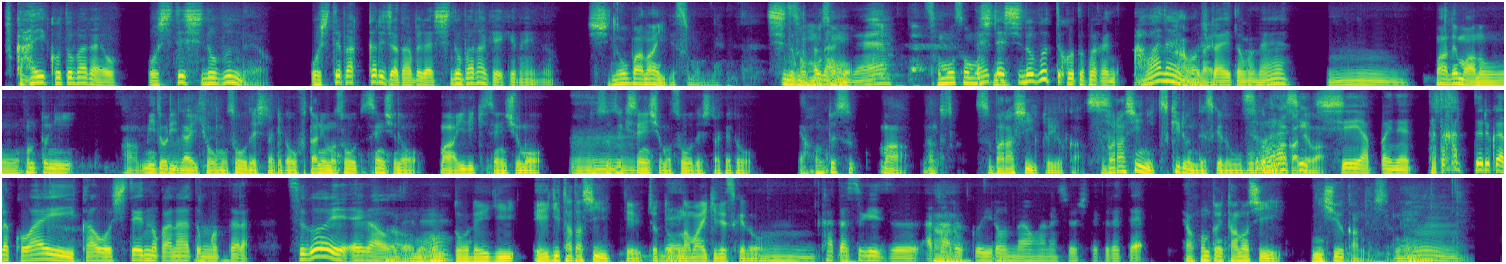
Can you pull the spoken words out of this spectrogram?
深い言葉だよ。押して忍ぶんだよ。押してばっかりじゃダメだよ。忍ばなきゃいけないの。ー忍ばないですもんね。忍ばないね。そもそも大忍体忍ぶって言葉が合わないもん、合わない二人ともね。うーん。まあでもあのー本当に、まあ、緑代表もそうでしたけど、お二人もそう、選手の、まあ、入木選手も、鈴木選手もそうでしたけど、いや、本当にす、まあ、なんですか、素晴らしいというか、素晴らしいに尽きるんですけど、僕の素晴らし中では。いし、やっぱりね、戦ってるから怖い顔をしてんのかなと思ったら、すごい笑顔でもう本ね。当礼儀、礼儀正しいって、ちょっと生意気ですけど、いうん、硬すぎず、明るくいろんなお話をしてくれて。や、本当に楽しい2週間でしたうね。ん。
